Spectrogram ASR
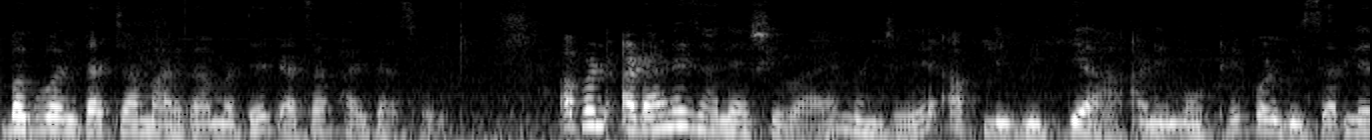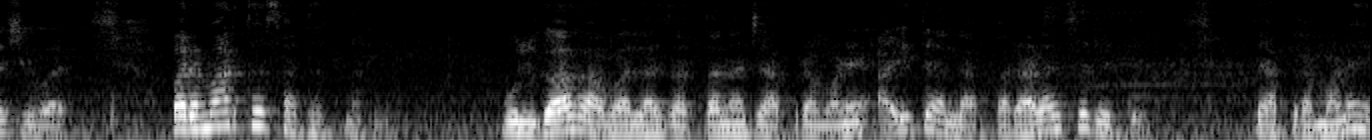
भगवंताच्या मार्गामध्ये त्याचा फायदाच होईल. आपण अडाणी झाल्याशिवाय म्हणजे आपली विद्या आणि मोठेपण विसरल्याशिवाय परमार्थ साधत नाही. मुलगा गावाला जाताना ज्याप्रमाणे आई त्याला फराळाचं देते त्याप्रमाणे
